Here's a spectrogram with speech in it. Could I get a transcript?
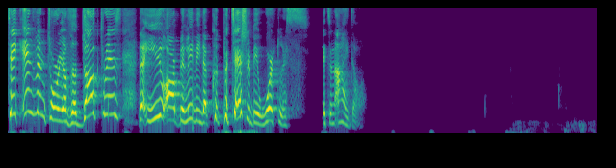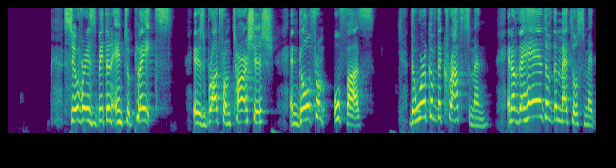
Take inventory of the doctrines that you are believing that could potentially be worthless. It's an idol. Silver is beaten into plates. It is brought from Tarshish and gold from Uphaz. the work of the craftsman, and of the hands of the metalsmith.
